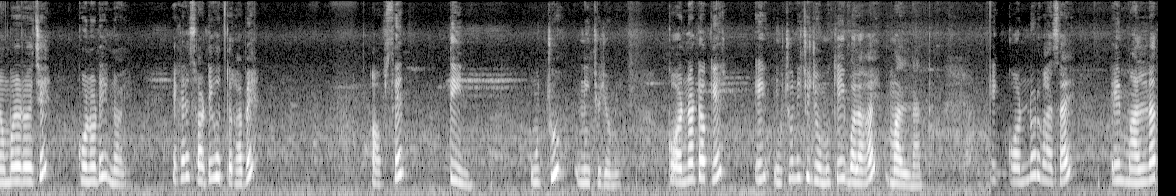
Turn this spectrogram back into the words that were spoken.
নম্বরে রয়েছে কোনোটাই নয়। এখানে সঠিক উত্তর হবে অপশন তিন, উঁচু নিচু জমি। কর্ণাটকের এই উঁচু নিচু জমিকেই বলা হয় মালনাদ। এই কন্নড় ভাষায় এই মালনাদ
